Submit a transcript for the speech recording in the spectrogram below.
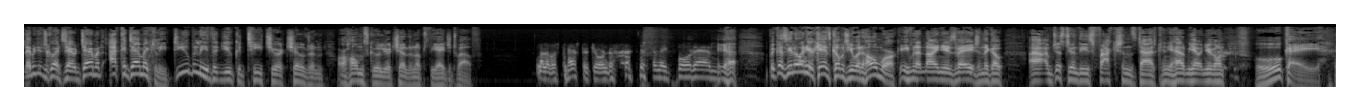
let me just go back to Dermot. Dermot, academically, do you believe that you could teach your children or homeschool your children up to the age of 12? Well, I was tested during the pandemic, but um, Yeah. Because, you know, when your kids come to you with homework, even at nine years of age, and they go, uh, I'm just doing these fractions, Dad, can you help me out? And you're going, okay.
